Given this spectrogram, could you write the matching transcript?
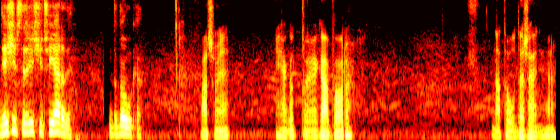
243 yardy do dołka. Zobaczmy, jak odpowie Gabor na to uderzenie.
